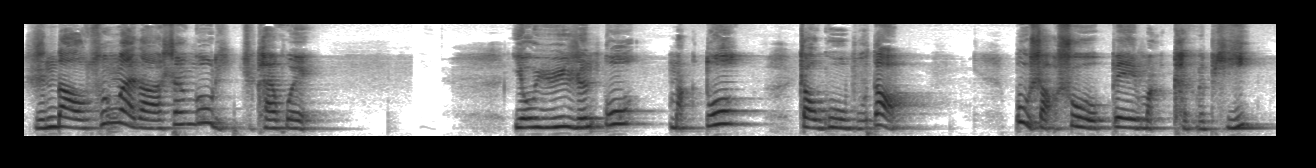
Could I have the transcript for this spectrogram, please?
人到村外的山沟里去开会。由于人多。马多，照顾不到，不少树被马啃了皮。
